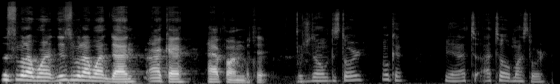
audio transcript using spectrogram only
"This is what I want. This is what I want done." Okay, have fun with it. What you done with the story? Okay, yeah, I, t- I told my story.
